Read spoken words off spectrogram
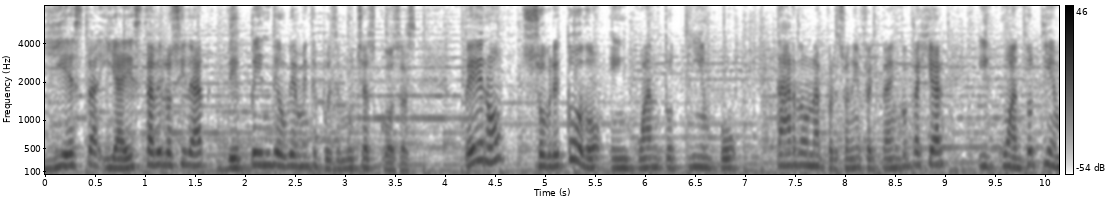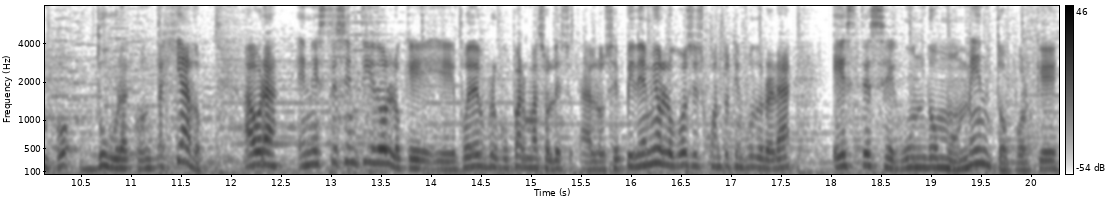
y, esta, y a esta velocidad depende obviamente pues de muchas cosas. Pero sobre todo en cuánto tiempo tarda una persona infectada en contagiar y cuánto tiempo dura contagiado. Ahora, en este sentido, lo que eh, puede preocupar más a los epidemiólogos es cuánto tiempo durará este segundo momento, porque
